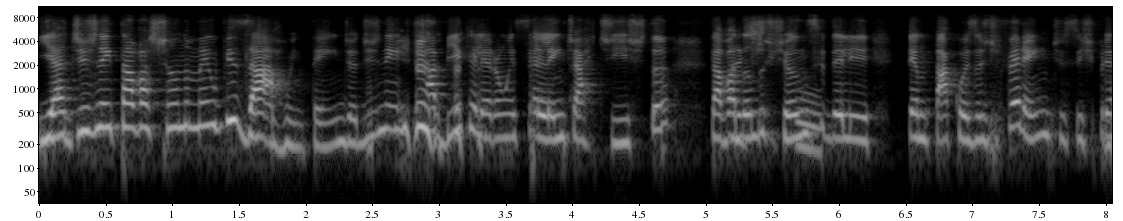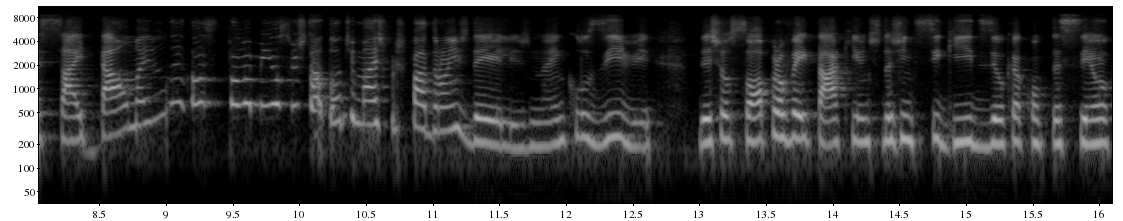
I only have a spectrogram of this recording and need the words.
E a Disney tava achando meio bizarro, entende? A Disney sabia que ele era um excelente artista, tava Mas, dando tipo- chance dele tentar coisas diferentes, se expressar e tal, mas o negócio tava meio assustador demais pros padrões deles, né? Inclusive, deixa eu só aproveitar aqui antes da gente seguir e dizer o que aconteceu.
